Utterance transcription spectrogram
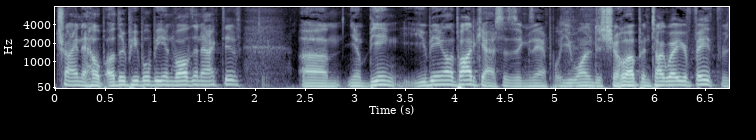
trying to help other people be involved and active. Um, you know, being you being on the podcast as an example, you wanted to show up and talk about your faith for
